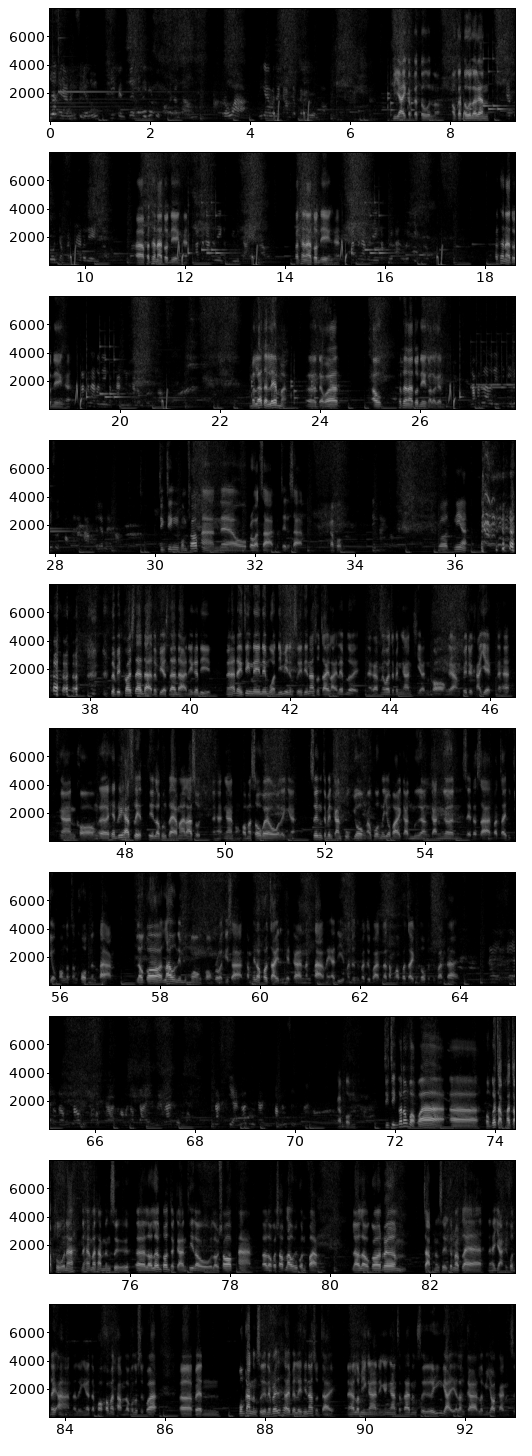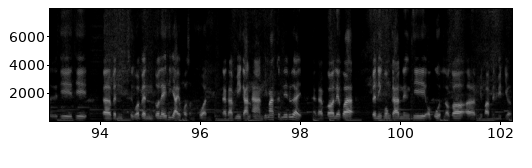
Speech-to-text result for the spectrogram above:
เลือกแนวหนังสือที่เป็นเพื่อนที่ดีที่สุดของอาจารย์ตั้มระหว่างนิยายวรรณกรรมกับการ์ตูนครับนิยายกับการ์ตูนเหรอ เอาการ์ตูนแล้วกัน การ์ตูนกับพัฒนาตนเองครับอ่าพัฒนาตนเองฮะ พัฒนาตนเองกับยูใจครับ พัฒนาตนเองฮะ พัฒนาตนเองกับบริหารธุรกิจครับพัฒนาตนเองฮะ พัฒนาตนเองกับการเงินการลงทุนครับ มันแล้วแต่เล่มอะ เออแต่ว่าเอาพัฒนาตนเองก่อนแล้วกัน แล้วพัฒนาตนเองที่ดีที่สุดของอาจารย์ตั้มเป็นเล่มไหนครับ จริง ๆ ผมชอบอ่านแนวประวัติศาสตร์กับเศรษฐศาสตร์ครับผมก็เนี่ย The Bitcoin Standard The Fiat Standard นี่ก็ดีนะฮะแต่จริงๆในในหมวดนี้มีหนังสือที่น่าสนใจหลายเล่มเลยนะครับไม่ว่าจะเป็นงานเขียนของอย่างเฟเดริกฮาเยกนะฮะงานของเอ่อเฮนรี่แฮสเลตที่เราเพิ่งแปลมาล่าสุดนะฮะงานของทอมัสโซเวลอะไรเงี้ยซึ่งจะเป็นการผูกโยงเอาพวกนโยบายการเมือง การเงิน เศรษฐศาสตร์ ปัจจัยที่เกี่ยวข้องกับสังคมต่างๆ แล้วก็เล่าในมุมมองของประวัติศาสตร์ทำให้เราเข้าใจถึงเหตุการณ์ต่างๆ ในอดีตมาจนถึงปัจจุบันและทำความเข้าใจกับโลกปัจจุบันได้ ให้ให้อาจารย์ตั้มเล่าถึงประสบการณ์ความประทับใจในแวดวงของนักเขียนและวงการทำหนังสือหนะครับครับผมจริงๆก็ต้องบอกว่าเอ่อผมก็จับพัดจับผูนะนะฮะมาทำหนังสือเอ่อเราเริ่มต้นจากการที่เราเราชอบอ่าน แล้วเราก็ชอบเล่าให้คนฟัง แล้วเราก็เริ่มจับหนังสือขึ้นมาแปลนะฮะอยากให้คนได้อ่านอะไรเงี้ยแต่พอเข้ามาทำเราก็รู้สึกว่าเอ่อเป็น วงการหนังสือในประเทศไทยเป็นอะไรที่น่าสนใจนะฮะเรามีงานอย่างเงี้ยงานสัปดาห์หนังสือยิ่งใหญ่อลังการเรามียอดขายหนังสือที่ที่เอ่อเป็นถือว่าเป็นตัวเลขที่ใหญ่พอสมควรนะครับมีการอ่านที่มากขึ้นเรื่อยๆนะครับก็เรียกว่าเป็นอีกวงการหนึ่งที่อบอุ่นแล้วก็เอ่อมีความเป็นมิตรเยอะ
